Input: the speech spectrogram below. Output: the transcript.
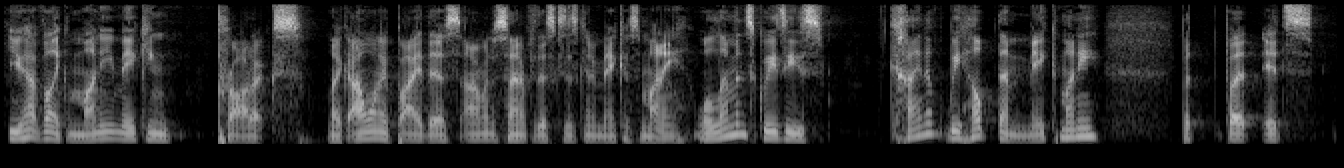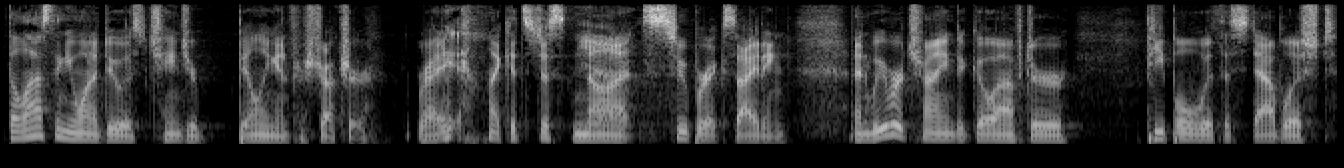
You have like money making products. Like I want to buy this. I want to sign up for this because it's going to make us money. Well, Lemon Squeezy's kind of we help them make money, but but it's the last thing you want to do is change your billing infrastructure, right? like it's just not Yeah. super exciting. And we were trying to go after people with established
